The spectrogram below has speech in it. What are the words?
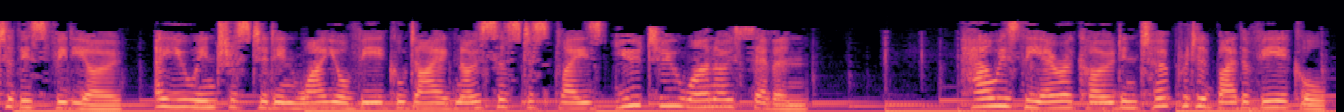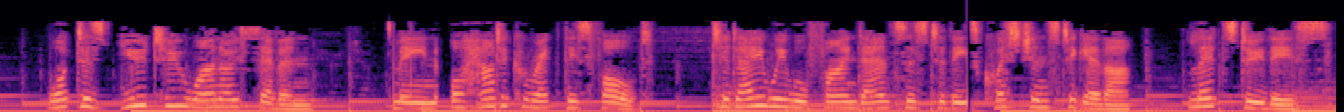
to this video. Are you interested in why your vehicle diagnosis displays U2107? How is the error code interpreted by the vehicle? What does U2107 mean, or how to correct this fault? Today we will find answers to these questions together. Let's do this.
